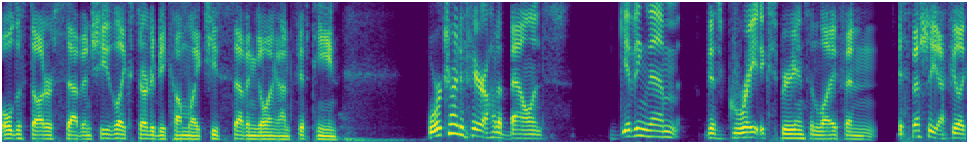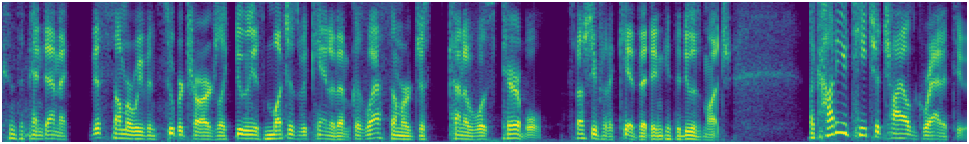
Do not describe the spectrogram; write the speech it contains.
oldest daughter's seven. She's like started to become like she's seven going on 15. We're trying to figure out how to balance giving them this great experience in life. And especially, I feel like since the pandemic, this summer we've been supercharged, like doing as much as we can to them because last summer just kind of was terrible, especially for the kids that didn't get to do as much. Like, how do you teach a child gratitude?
